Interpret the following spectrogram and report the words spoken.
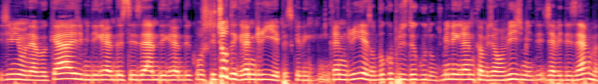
J'ai mis mon avocat, j'ai mis des graines de sésame, des graines de courge. J'ai toujours des graines grillées parce que les graines grillées, elles ont beaucoup plus de goût. Donc je mets les graines comme j'ai envie. des- J'avais des herbes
